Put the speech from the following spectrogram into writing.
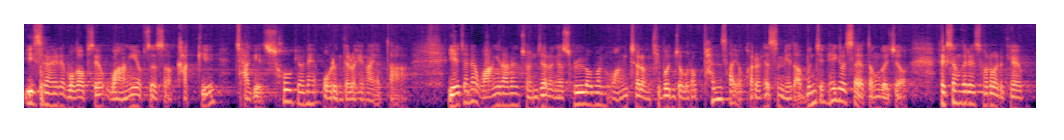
이스라엘에 뭐가 없어요? 왕이 없어서 각기 자기 소견에 오른 대로 행하였다. 예전에 왕이라는 존재는 솔로몬 왕처럼 기본적으로 판사 역할을 했습니다. 문제 해결사였던 거죠. 백성들이 서로 이렇게 아,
